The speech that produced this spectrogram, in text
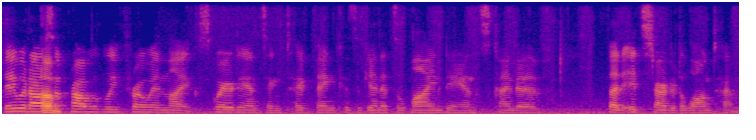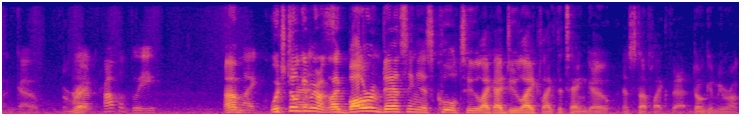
they would also um, probably throw in like square dancing type thing because again, it's a line dance kind of, but it started a long time ago. Uh, Right. probably. Um, Like which don't get me wrong, like ballroom dancing is cool too. Like I do like like the tango and stuff like that. Don't get me wrong.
